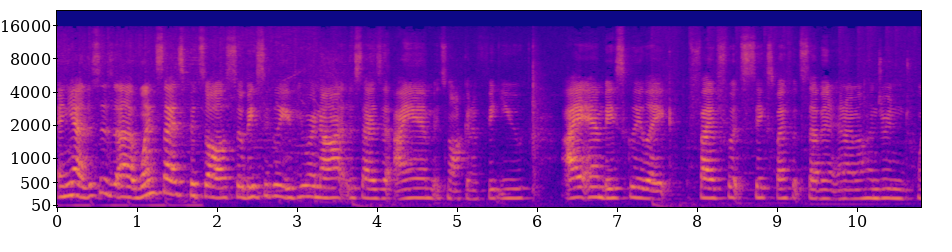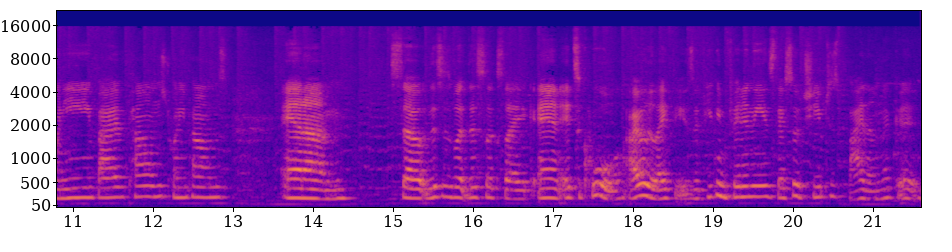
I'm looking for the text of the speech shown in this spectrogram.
And yeah, this is uh, one size fits all. So basically, if you are not the size that I am, it's not gonna fit you. I am basically like five foot six, five foot seven, and I'm 125 pounds, 20 pounds. And um, so this is what this looks like, and it's cool. I really like these. If you can fit in these, they're so cheap, just buy them. They're good.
